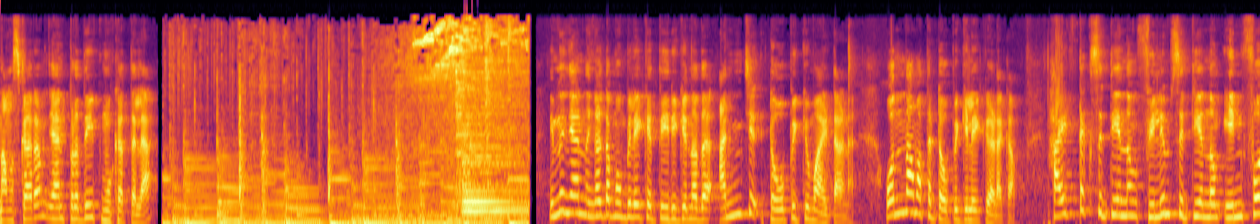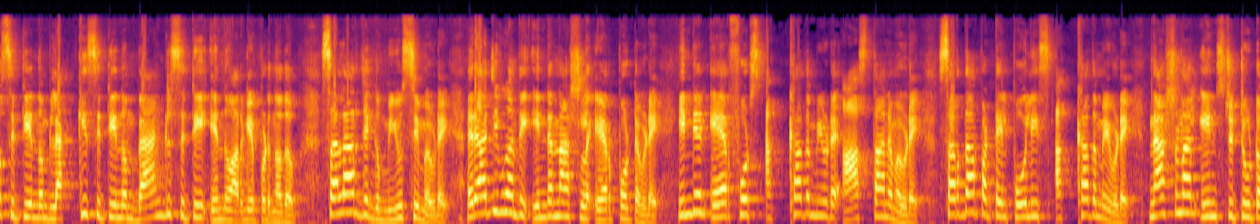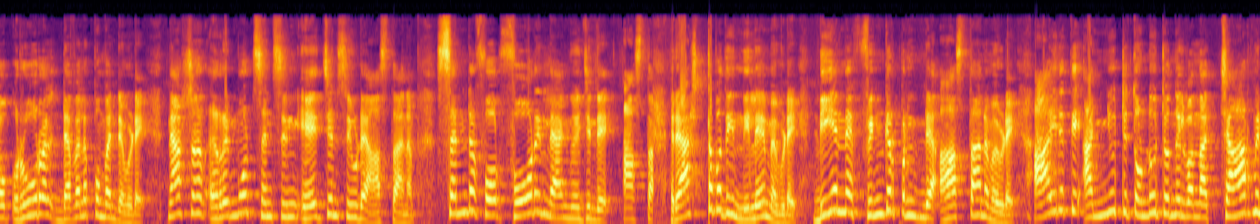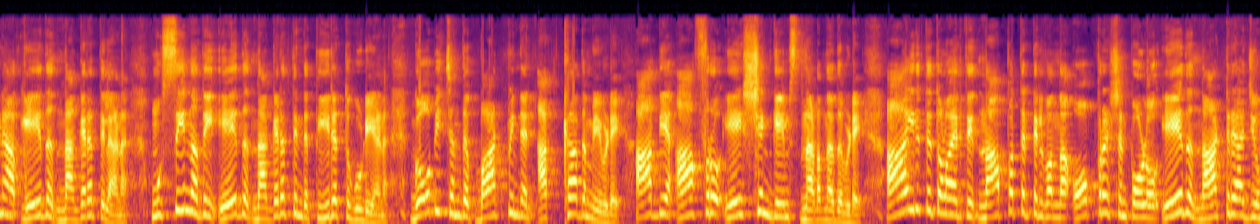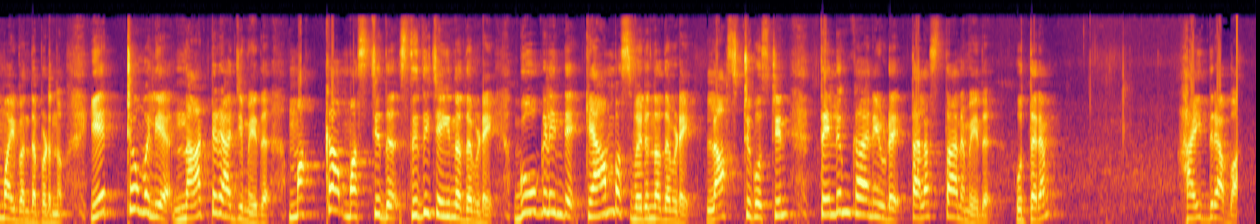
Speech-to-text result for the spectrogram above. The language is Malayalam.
നമസ്കാരം ഞാൻ പ്രദീപ് മുഖത്തല. ഇന്ന് ഞാൻ നിങ്ങളുടെ മുമ്പിലേക്ക് എത്തിയിരിക്കുന്നത് അഞ്ച് ടോപ്പിക്കുമായിട്ടാണ്. ഒന്നാമത്തെ ടോപ്പിക്കിലേക്ക് കിടക്കാം. ഹൈടെക് സിറ്റി എന്നും ഫിലിം സിറ്റി എന്നും ഇൻഫോ സിറ്റി എന്നും ലക്കി സിറ്റി എന്നും ബാംഗിൾ സിറ്റി എന്നും അറിയപ്പെടുന്നതും സലാർജംഗ് മ്യൂസിയം എവിടെ? രാജീവ് ഗാന്ധി ഇന്റർനാഷണൽ എയർപോർട്ട് എവിടെ? ഇന്ത്യൻ എയർഫോഴ്സ് അക്കാദമിയുടെ ആസ്ഥാനം എവിടെ? സർദാർ പട്ടേൽ പോലീസ് അക്കാദമി എവിടെ? National institute of rural development എവിടെ? നാഷണൽ റിമോട്ട് സെൻസിംഗ് ഏജൻസിയുടെ ആസ്ഥാനം സെന്റർ ഫോർ ഫോറിൻ ലാംഗ്വേജിന്റെ ആസ്ഥാനം രാഷ്ട്രപതി നിലയം എവിടെ? ഡി എൻ എ ഫിംഗർ പ്രിന്റിന്റെ ആസ്ഥാനം എവിടെ? ആയിരത്തി അഞ്ഞൂറ്റി തൊണ്ണൂറ്റൊന്നിൽ വന്ന ചാർമിനാർ ഏത് നഗരത്തിലാണ്? മുസി നദി ഏത് നഗരത്തിന്റെ തീരത്തുകൂടിയാണ് ഗോപിചന്ദ് ബാഡ്മിന്റൺ അക്കാദമിയുടെ ആദ്യ ആഫ്രോ ഏഷ്യൻ ഗെയിംസ് നടന്നത് ഇവിടെ ആയിരത്തി തൊള്ളായിരത്തി നാൽപ്പത്തെട്ടിൽ വന്ന ഓപ്പറേഷൻ പോളോ ഏത് നാട്ടുരാജ്യവുമായി ബന്ധപ്പെടുന്നു? ഏറ്റവും വലിയ നാട്ടുരാജ്യം ഏത്? മക്ക മസ്ജിദ് സ്ഥിതി ചെയ്യുന്നത് ഗൂഗിളിന്റെ ക്യാമ്പസ് വരുന്നത് എവിടെ? ലാസ്റ്റ് ക്വസ്റ്റ്യൻ തെലുങ്കാനയുടെ തലസ്ഥാനം ഏത്? ഉത്തരം ഹൈദരാബാദ്.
